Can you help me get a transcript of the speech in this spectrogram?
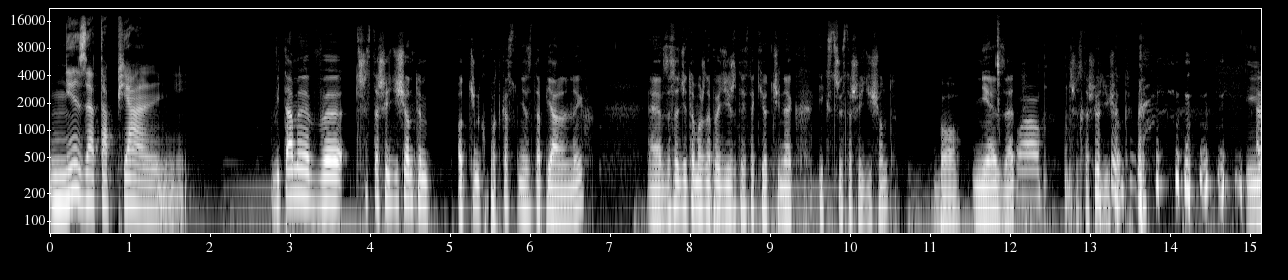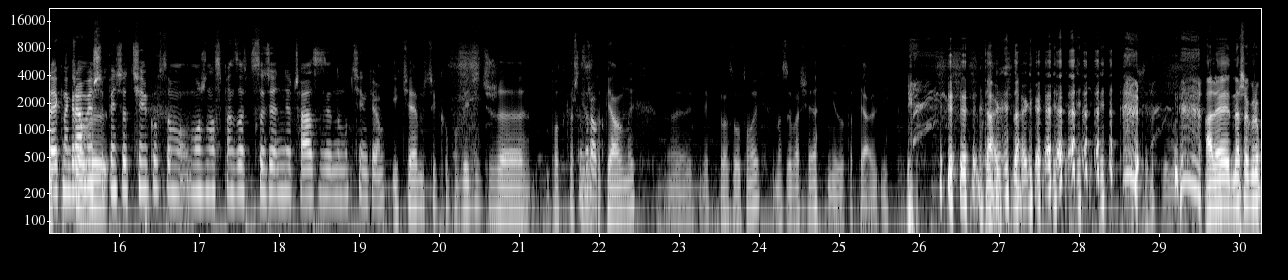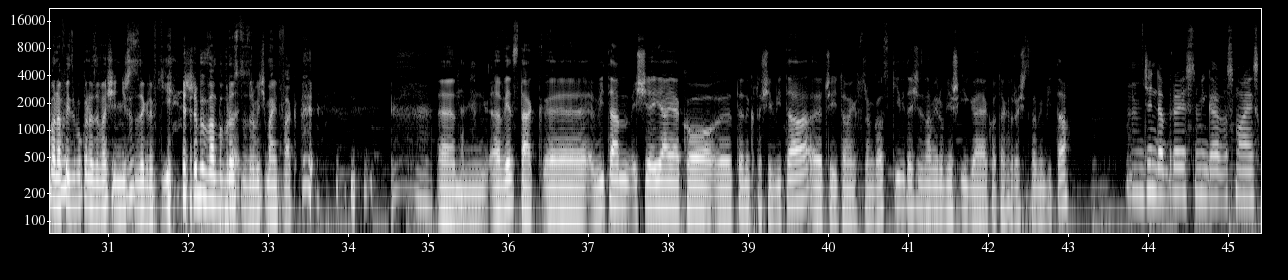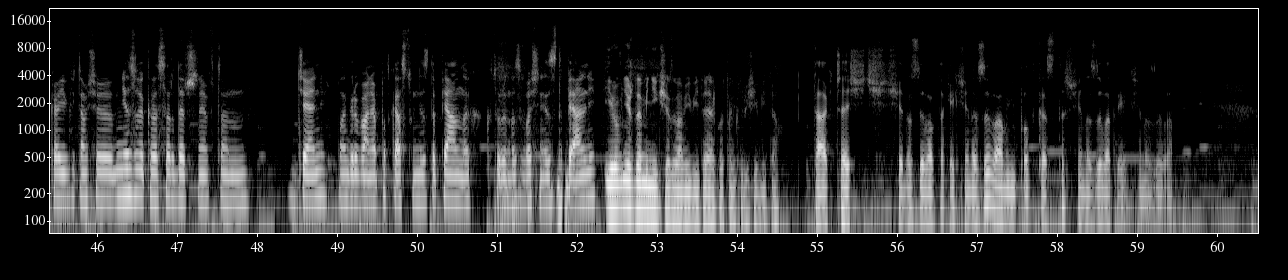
Niezatapialni. Witamy w 360 odcinku podcastu Niezatapialnych. E, w zasadzie to można powiedzieć, że to jest taki odcinek X360, bo nie Z. Wow. 360. I Ale jak nagramy jeszcze 5 odcinków, to można spędzać codziennie czas z jednym odcinkiem. I chciałem tylko powiedzieć, że podcast Przez Niezatapialnych jak to nazwał Tomek? Nazywa się Niezatapialni. tak, tak. Ale nasza grupa na Facebooku nazywa się Niższe Zagrywki, żeby wam po prostu tak. zrobić mindfuck. Um, więc tak, e, witam się ja jako e, ten, kto się wita, e, czyli Tomek Strągowski. Wita się z wami również Iga jako ta, która się z wami wita. Dzień dobry, jestem Iga Ewa i witam się niezwykle serdecznie w ten dzień nagrywania podcastu Niezdopialnych, który nazywa się Niezdopialni. I również Dominik się z wami wita jako ten, który się wita. Tak, cześć, się nazywam tak jak się nazywam i podcast też się nazywa tak jak się nazywa.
